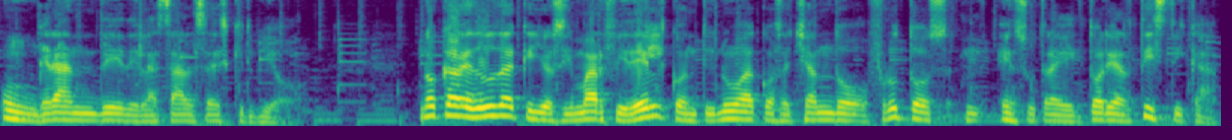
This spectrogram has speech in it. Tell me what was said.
un grande de la salsa escribió. No cabe duda que Yosimar Fidel continúa cosechando frutos en su trayectoria artística.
